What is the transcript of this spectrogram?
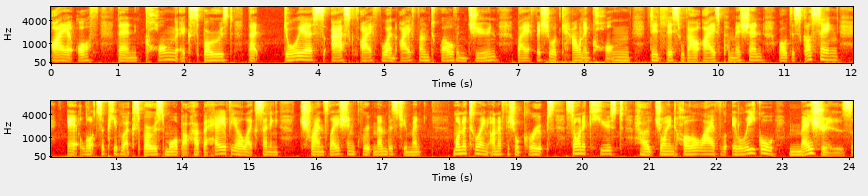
I off. Then Kong exposed that Doris asked I for an iPhone 12 in June by official account, and Kong did this without I's permission. While discussing it, lots of people exposed more about her behavior, like sending translation group members to men- monitoring unofficial groups. Someone accused her joined Hololive illegal measures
